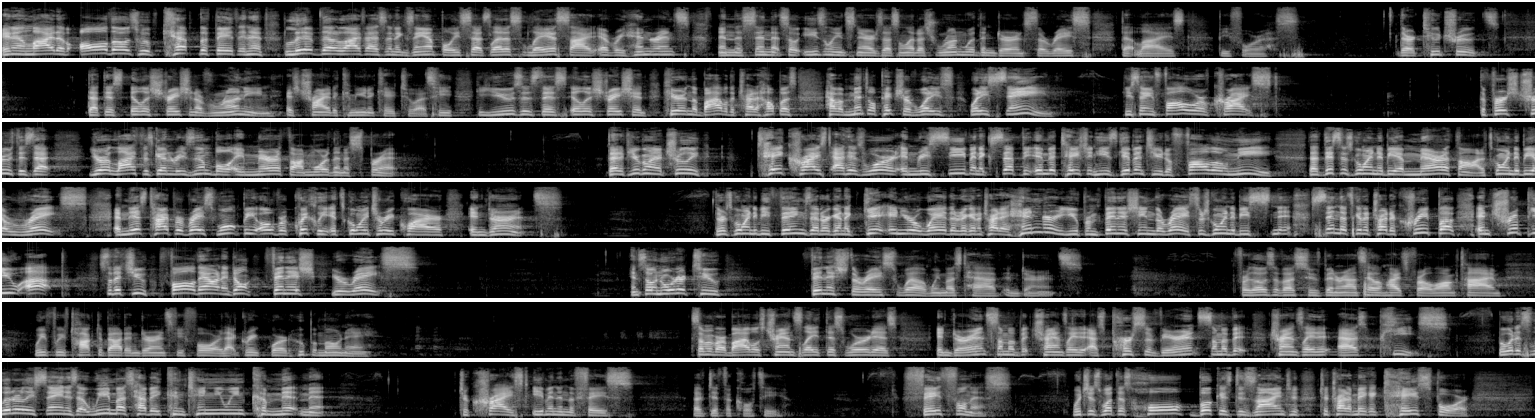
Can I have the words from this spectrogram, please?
And in light of all those who have kept the faith and have lived their life as an example, he says, Let us lay aside every hindrance and the sin that so easily ensnares us, and let us run with endurance the race that lies before us. There are two truths that this illustration of running is trying to communicate to us. He, he uses this illustration here in the Bible to try to help us have a mental picture of what he's, what he's saying. He's saying, follower of Christ. The first truth is that your life is going to resemble a marathon more than a sprint. That if you're going to truly take Christ at his word and receive and accept the invitation he's given to you to follow me, that this is going to be a marathon. It's going to be a race. And this type of race won't be over quickly, it's going to require endurance. There's going to be things that are going to get in your way that are going to try to hinder you from finishing the race. There's going to be sin that's going to try to creep up and trip you up so that you fall down and don't finish your race. And so, in order to finish the race well, we must have endurance. For those of us who've been around Salem Heights for a long time, we've, we've talked about endurance before, that Greek word hupomone. Some of our Bibles translate this word as endurance, some of it translated as perseverance, some of it translated as peace. But what it's literally saying is that we must have a continuing commitment to Christ even in the face of difficulty. Faithfulness, which is what this whole book is designed to, to try to make a case for.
